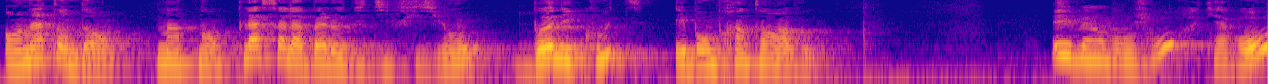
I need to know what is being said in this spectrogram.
En attendant, maintenant place à la diffusion. Bonne écoute et bon printemps à vous. Eh bien bonjour Caro.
